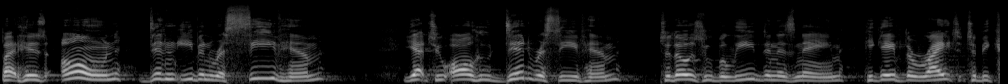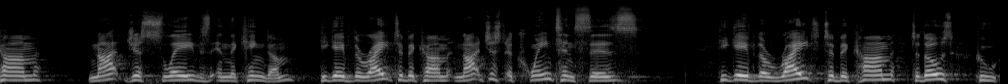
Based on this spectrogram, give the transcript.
but his own didn't even receive him. Yet to all who did receive him, to those who believed in his name, he gave the right to become not just slaves in the kingdom, he gave the right to become not just acquaintances, he gave the right to become to those who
